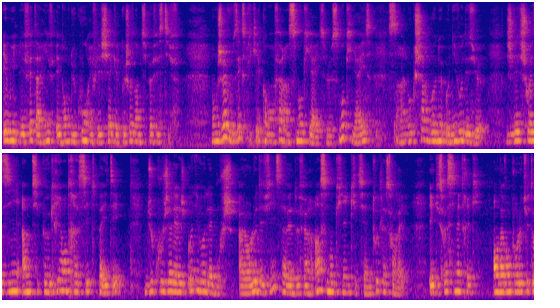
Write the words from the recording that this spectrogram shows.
Et oui, les fêtes arrivent et donc du coup on réfléchit à quelque chose d'un petit peu festif. Donc je vais vous expliquer comment faire un smokey eyes. Le smokey eyes, c'est un look charbonneux au niveau des yeux. Je l'ai choisi un petit peu gris anthracite, pailleté. Du coup, j'allège au niveau de la bouche. Alors le défi, ça va être de faire un smokey qui tienne toute la soirée et qui soit symétrique. En avant pour le tuto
